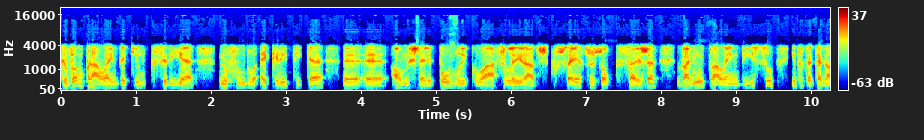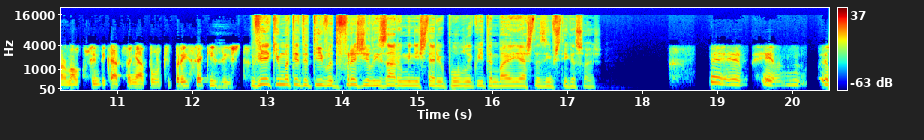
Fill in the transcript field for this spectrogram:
que vão para além daquilo que seria, no fundo, a crítica eh, ao Ministério Público, à celeridade dos processos, ou que seja, vai muito além disso e, portanto, é normal que o sindicato venha a público e para isso é que existe. Vê aqui uma tentativa de fragilizar o Ministério Público e também estas investigações? É, é, é,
